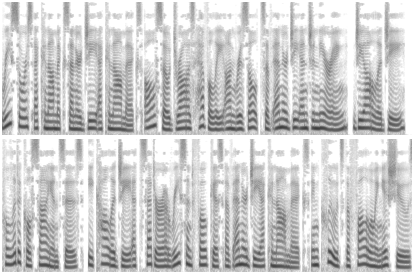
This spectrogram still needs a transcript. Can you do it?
Resource economics Energy economics also draws heavily on results of energy engineering, geology, political sciences, ecology etc. Recent focus of energy economics includes the following issues.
